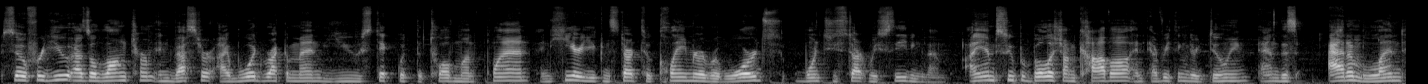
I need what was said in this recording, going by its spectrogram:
So for you as a long-term investor, I would recommend you stick with the 12-month plan. And here you can start to claim your rewards once you start receiving them. I am super bullish on Kava and everything they're doing. And this Atom Lend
